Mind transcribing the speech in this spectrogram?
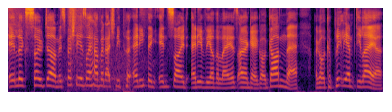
It looks so dumb, especially as I haven't actually put anything inside any of the other layers. Oh, okay, I got a garden there. I got a completely empty layer.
